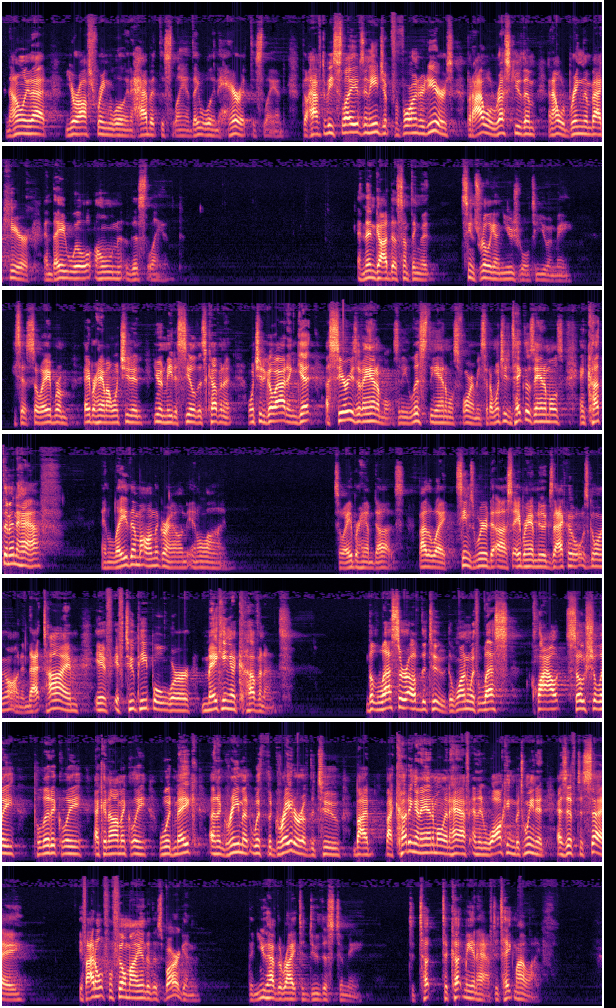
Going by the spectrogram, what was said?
And not only that, your offspring will inhabit this land. They will inherit this land. They'll have to be slaves in Egypt for 400 years, but I will rescue them and I will bring them back here, and they will own this land. And then God does something that seems really unusual to you and me. He says, So, Abram, Abraham, I want you, to, you and me to seal this covenant. I want you to go out and get a series of animals. And he lists the animals for him. He said, I want you to take those animals and cut them in half and lay them on the ground in a line. So, Abraham does. By the way, seems weird to us. Abraham knew exactly what was going on. In that time, if, if two people were making a covenant, the lesser of the two, the one with less clout socially, politically, economically, would make an agreement with the greater of the two by, by cutting an animal in half and then walking between it as if to say, if I don't fulfill my end of this bargain, then you have the right to do this to me, to, t- to cut me in half, to take my life.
